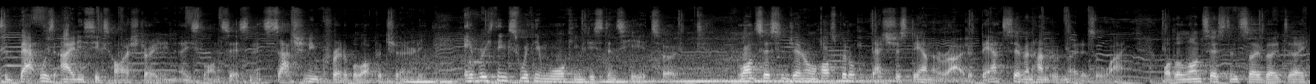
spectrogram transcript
So that was 86 High Street in East Launceston. It's such an incredible opportunity. Everything's within walking distance here too. Launceston General Hospital, that's just down the road, about 700 metres away, while the Launceston CBD,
